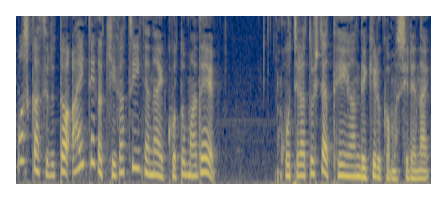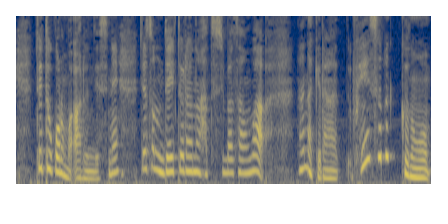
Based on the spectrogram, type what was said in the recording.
もしかすると相手が気がついてないことまで、こちらとしては提案できるかもしれないってところもあるんですね。で、そのデイトラの初芝さんは、なんだっけな、Facebook の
